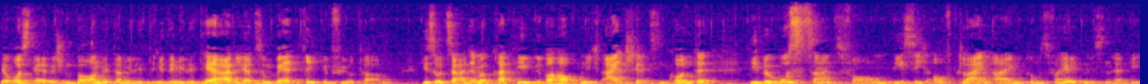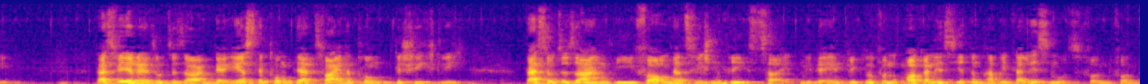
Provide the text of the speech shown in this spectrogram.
der ostelbischen Bauern mit, der Mil mit dem Militäradel ja zum Weltkrieg geführt haben, die Sozialdemokratie überhaupt nicht einschätzen konnte, die Bewusstseinsform, die sich auf Kleineigentumsverhältnissen ergeben. Das wäre sozusagen der erste Punkt. Der zweite Punkt geschichtlich, dass sozusagen die Form der Zwischenkriegszeit mit der Entwicklung von organisiertem Kapitalismus, von, von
